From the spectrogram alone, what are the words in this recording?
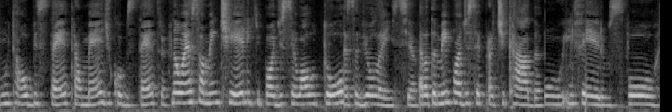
muito ao obstetra, ao médico obstetra, não é somente ele que pode ser o autor dessa violência. Ela também pode ser praticada por enfermeiros, por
